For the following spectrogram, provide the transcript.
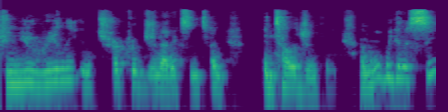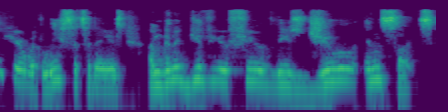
can you really interpret genetics intent, intelligently. And what we're going to see here with Lisa today is I'm going to give you a few of these dual insights,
